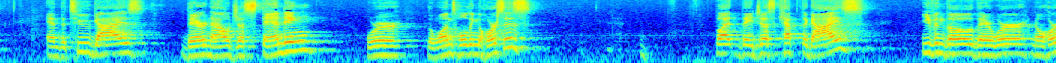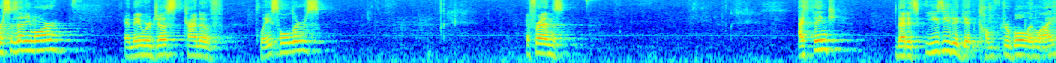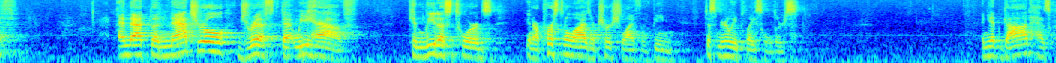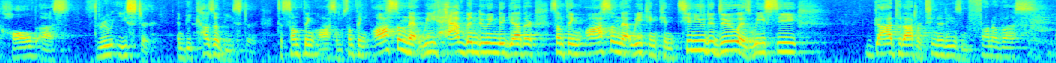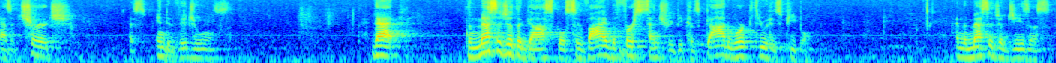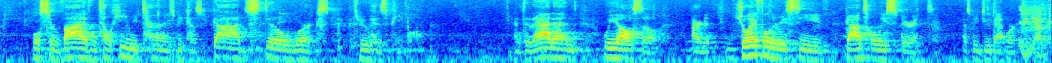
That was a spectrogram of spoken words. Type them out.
and the two guys there now just standing. Were the ones holding the horses. But they just kept the guys, even though there were no horses anymore, and they were just kind of placeholders. My friends, I think that it's easy to get comfortable in life, and that the natural drift that we have can lead us towards, in our personal lives or church life, of being just merely placeholders. And yet, God has called us through Easter and because of Easter to something awesome, something awesome that we have been doing together, something awesome that we can continue to do as we see God put opportunities in front of us as a church, as individuals. That the message of the gospel survived the first century because God worked through his people. And the message of Jesus will survive until he returns because God still works through his people. And to that end, we also are joyful to receive God's Holy Spirit as we do that work together.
